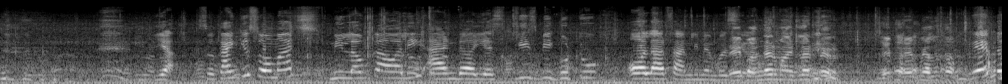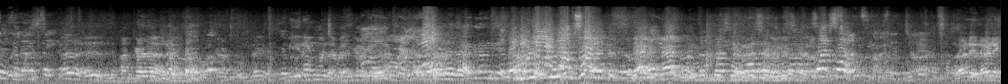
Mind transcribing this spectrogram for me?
yeah, so thank you so much. Me love Kawali and uh, yes, please be good to all our family members. రేపు Here. అందరు మాట్లాడతారు రేపు రేపు కలుద్దాం Repu, Tulsi. అక్కడ మీరే కొంచెం రెడీ రెడీ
